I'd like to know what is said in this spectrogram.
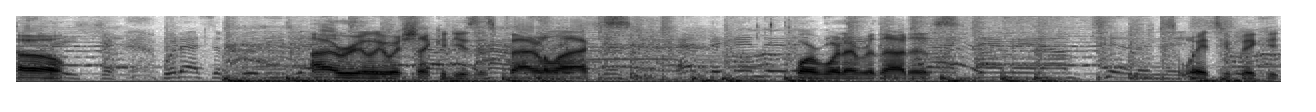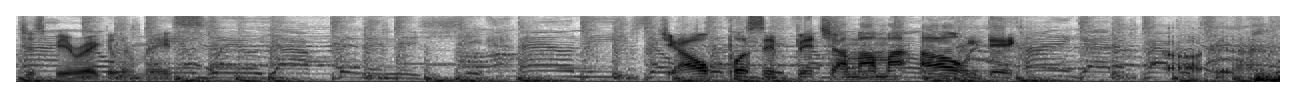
Oh. I really wish I could use this battle axe. Or whatever that is. It's way too big to just be a regular mace. Yo, pussy bitch, I'm on my own dick. Oh,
